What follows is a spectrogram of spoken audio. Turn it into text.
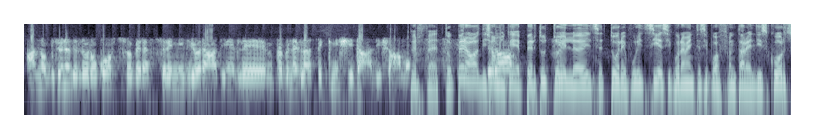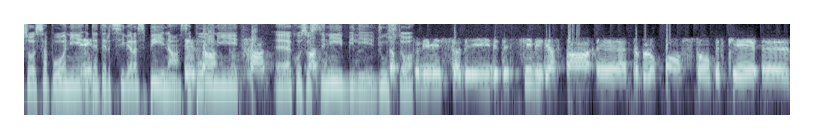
hanno bisogno del loro corso per essere migliorati nelle- proprio nella tecnicità, diciamo. Perfetto, però diciamo Però- che per tutto sì. il, il settore pulizie sicuramente si può affrontare il discorso saponi Sì. detersivi alla spina, Esatto, saponi infatti. eh, ecosostenibili, Dal giusto? punto di vista dei detersivi in realtà eh, è proprio l'opposto perché eh,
